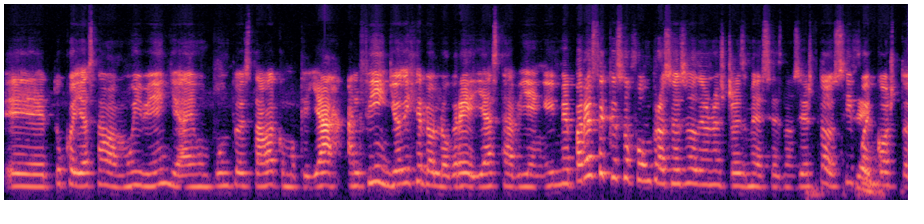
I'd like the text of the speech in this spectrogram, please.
eh, Tuco ya estaba muy bien, ya en un punto estaba como que ya, al fin, yo dije lo logré, ya está bien. Y me parece que eso fue un proceso de unos tres meses, ¿no es cierto? Sí, fue costo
